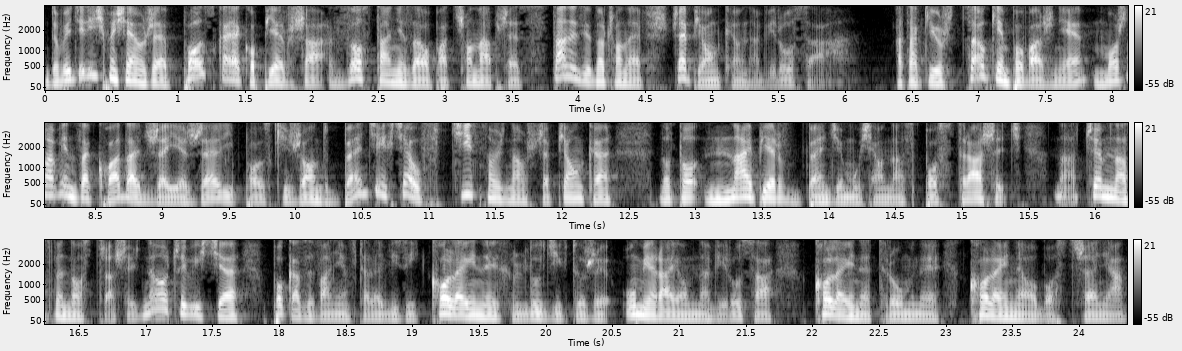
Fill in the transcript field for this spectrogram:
dowiedzieliśmy się, że Polska jako pierwsza zostanie zaopatrzona przez Stany Zjednoczone w szczepionkę na wirusa. A tak już całkiem poważnie, można więc zakładać, że jeżeli polski rząd będzie chciał wcisnąć nam szczepionkę, no to najpierw będzie musiał nas postraszyć. Na czym nas będą straszyć? No oczywiście pokazywaniem w telewizji kolejnych ludzi, którzy umierają na wirusa, kolejne trumny, kolejne obostrzenia,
